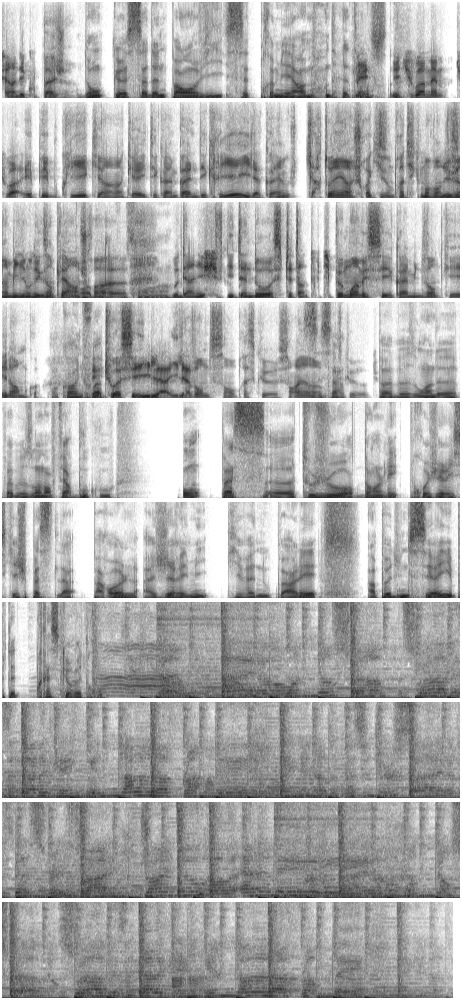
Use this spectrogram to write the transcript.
un, découpage. Donc, euh, ça donne pas envie cette première bande annonce. Et tu vois, même, tu vois, épée bouclier qui a, qui a été quand même pas mal décrié, il a quand même cartonné. Hein. Je crois qu'ils ont pratiquement vendu 20 millions d'exemplaires. Hein, je crois. Bah, hein. Au dernier chiffre Nintendo, c'est peut-être un tout petit peu moins, mais c'est quand même une vente qui est énorme, quoi. Encore une fois. tu vois, il a, il a vente sans presque sans rien. C'est ça. pas besoin de, pas besoin d'en faire beaucoup. On passe euh, toujours dans les projets risqués. Je passe la parole à Jérémy qui va nous parler un peu d'une série et peut-être presque rétro.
